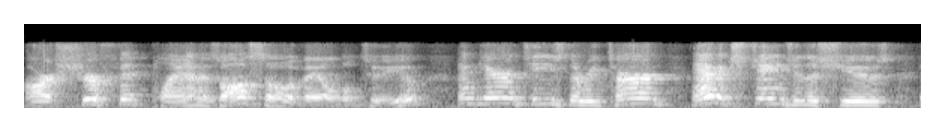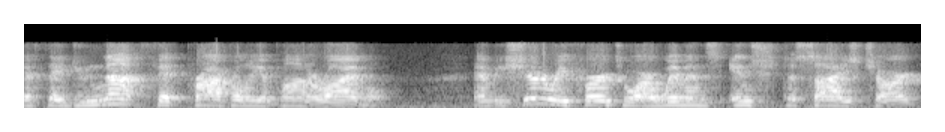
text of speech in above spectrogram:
Our SureFit plan is also available to you and guarantees the return and exchange of the shoes if they do not fit properly upon arrival. And be sure to refer to our women's inch to size chart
